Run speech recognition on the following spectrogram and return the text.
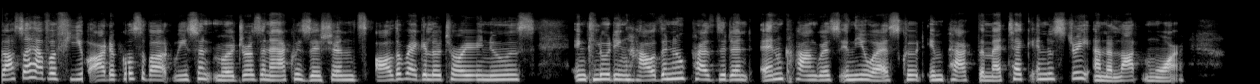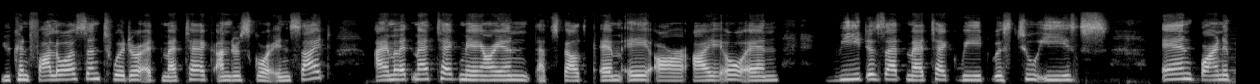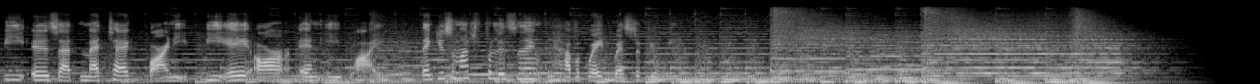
We also have a few articles about recent mergers and acquisitions, all the regulatory news, including how the new president and Congress in the US could impact the medtech industry and a lot more. You can follow us on Twitter at medtech underscore insight I'm at MedTech Marion. That's spelled M A R I O N. Reed is at MedTech Reed with two E's. And Barnaby is at MedTech Barney, B A R N E Y. Thank you so much for listening and have a great rest of your week.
